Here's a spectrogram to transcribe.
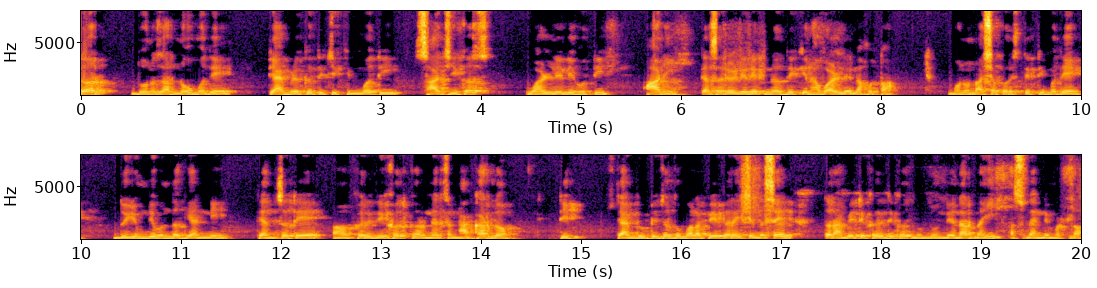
तर दोन हजार नऊमध्ये त्या मिळकतीची किंमत ही साहजिकच वाढलेली होती आणि त्याचा रेडी रेकनर देखील हा वाढलेला होता. म्हणून अशा परिस्थितीमध्ये दुय्यम निबंधक यांनी त्यांचं ते खरेदी खत करण्याचं नाकारलं. ती स्टॅम्प ड्युटी जर तुम्हाला पे करायची नसेल तर आम्ही ते खरेदी खत नोंदवून देणार नाही असं त्यांनी म्हटलं.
